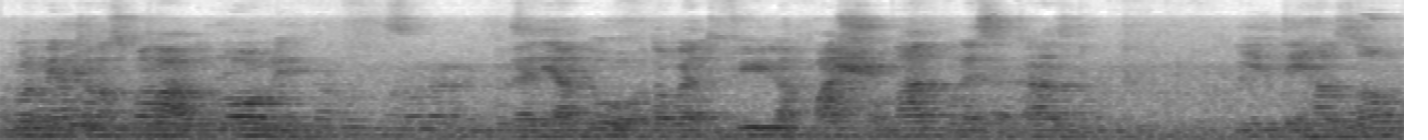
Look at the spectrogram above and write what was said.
complementando as palavras do nobre vereador Adalberto Filho, apaixonado por essa casa, e ele tem razão.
